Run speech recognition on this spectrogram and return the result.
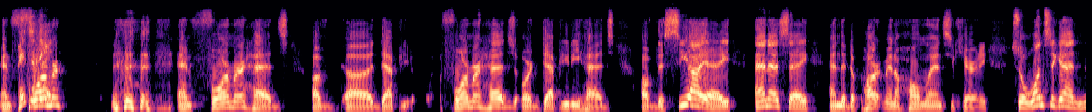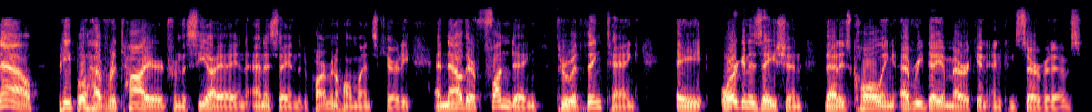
and former and former heads of uh deputy former heads or deputy heads of the CIA, NSA, and the Department of Homeland Security. So once again, now people have retired from the CIA and the NSA and the Department of Homeland Security, and now they're funding through a think tank a organization that is calling everyday American and conservatives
